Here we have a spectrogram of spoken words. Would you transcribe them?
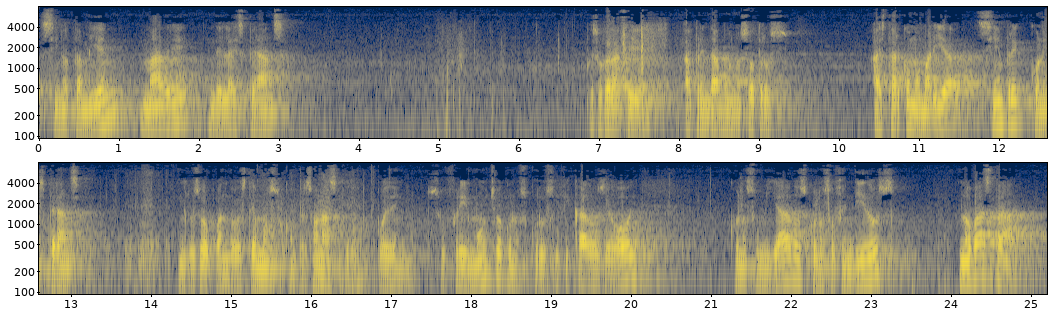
sino también madre de la esperanza. Pues ojalá que aprendamos nosotros a estar como María siempre con esperanza, incluso cuando estemos con personas que pueden sufrir mucho, con los crucificados de hoy, con los humillados, con los ofendidos, no basta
